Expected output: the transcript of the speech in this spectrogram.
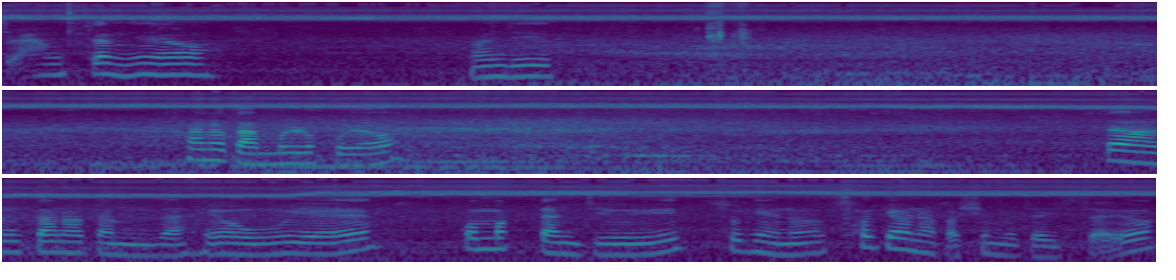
짱짱해요. 완전 하나도 안 물렀고요. 단단하답니다. 요 위에 꼬막단지 속에는 석연화가 심어져 있어요.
